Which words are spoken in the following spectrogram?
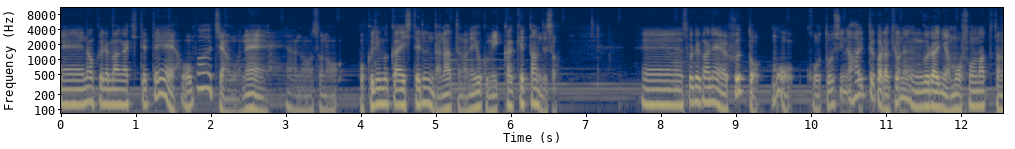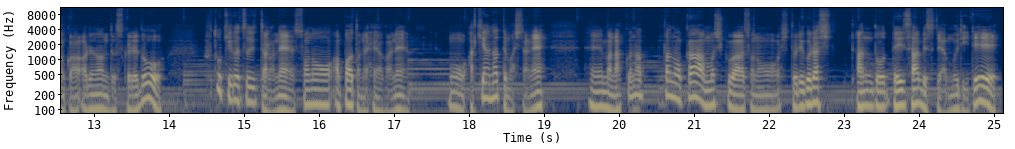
えー、の車が来てて、おばあちゃんをね、あの、その、送り迎えしてるんだなってのはね、よく見かけたんですよ。えー、それがね、ふっと、もう今年に入ってから去年ぐらいにはもうそうなってたのかあれなんですけれど、ふと気がついたらね、そのアパートの部屋がね、もう空き家になってましたね。えー、まあ、亡くなったのか、もしくはその一人暮らしデイサービスでは無理で、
